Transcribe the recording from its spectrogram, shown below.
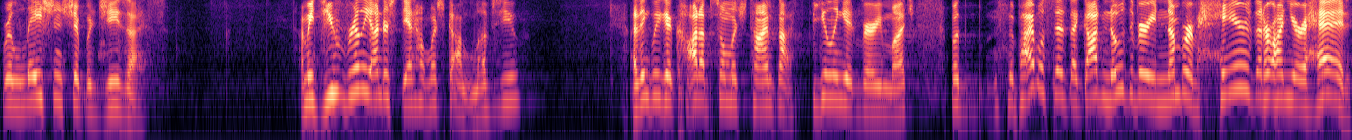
relationship with Jesus. I mean, do you really understand how much God loves you? I think we get caught up so much times not feeling it very much. But the Bible says that God knows the very number of hairs that are on your head.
